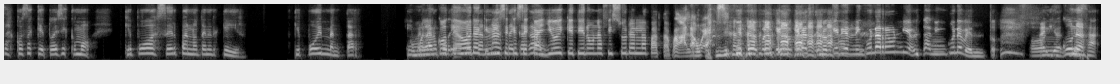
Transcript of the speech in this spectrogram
esas cosas que tú decís como, ¿qué puedo hacer para no tener que ir? ¿Qué puedo inventar? Y Como la no Cote ahora que nada, dice que estáis se cayó y que tiene una fisura en la pata. Ah, la wea, porque no quiere, no quiere ir a ninguna reunión, a ningún evento. Oh, A ninguna. sa-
